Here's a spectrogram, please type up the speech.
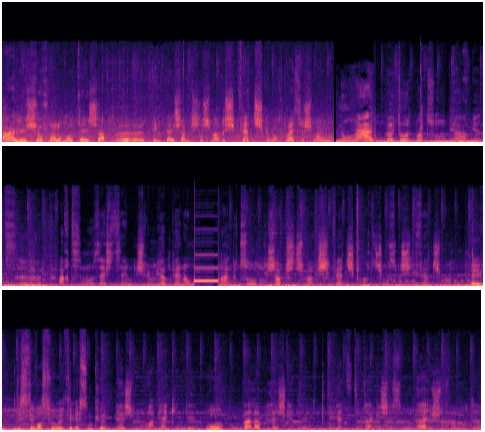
Ali, ich hoffe, meine Mutter, ich hab, äh, Ding da, ich hab mich nicht mal richtig fertig gemacht, weißt du, ich meine. Normal. Leute, hört mal zu, wir haben jetzt äh, 18.16 Uhr, ich bin wie ein Penner angezogen, ich habe mich nicht mal richtig fertig gemacht, ich muss mich hier fertig machen. Ey, wisst ihr, was wir heute essen können? Ja, ich will Burger King gehen. Wo? Er will, ich geht, die letzten Tage, ich esse nur da, ich hoffe, meine Mutter.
